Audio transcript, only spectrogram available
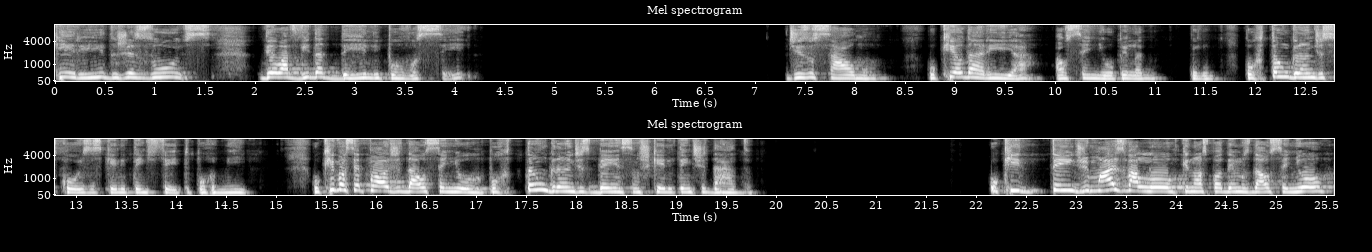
querido, Jesus deu a vida dele por você. Diz o salmo: o que eu daria ao Senhor pela, por tão grandes coisas que Ele tem feito por mim. O que você pode dar ao Senhor por tão grandes bênçãos que Ele tem te dado? O que tem de mais valor que nós podemos dar ao Senhor?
